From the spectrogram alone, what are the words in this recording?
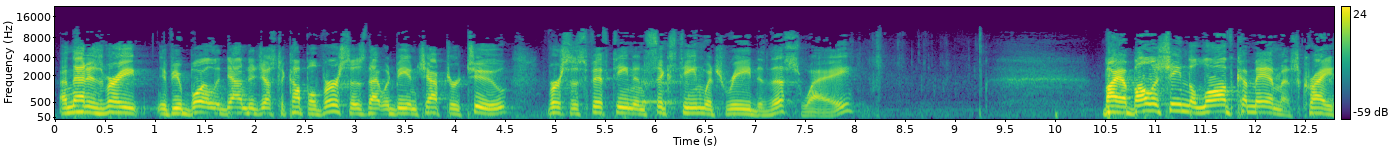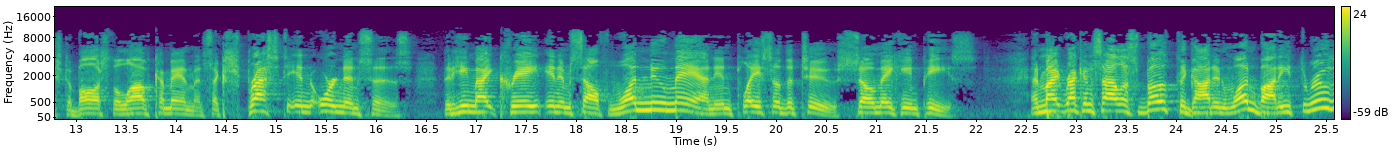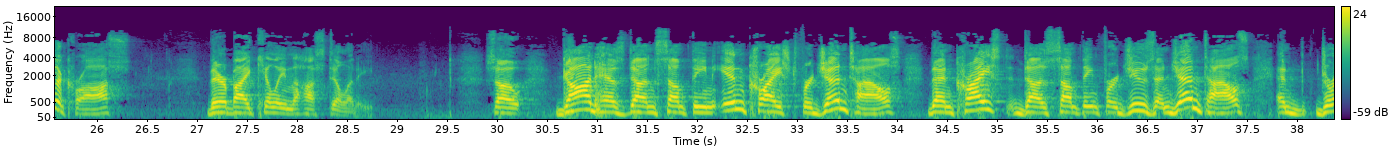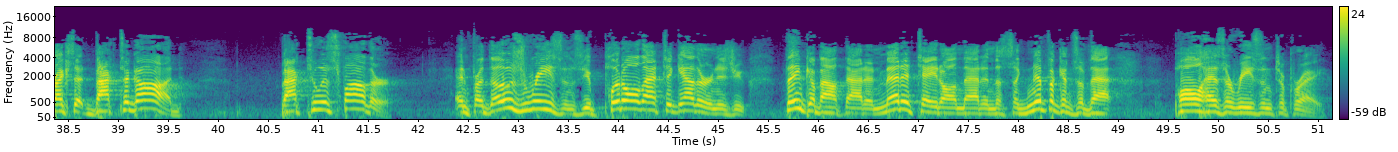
And that is very, if you boil it down to just a couple verses, that would be in chapter 2, verses 15 and 16, which read this way By abolishing the law of commandments, Christ abolished the law of commandments expressed in ordinances, that he might create in himself one new man in place of the two, so making peace and might reconcile us both to God in one body through the cross, thereby killing the hostility. So, God has done something in Christ for Gentiles, then Christ does something for Jews and Gentiles and directs it back to God, back to his Father. And for those reasons, you put all that together, and as you think about that and meditate on that and the significance of that, Paul has a reason to pray.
